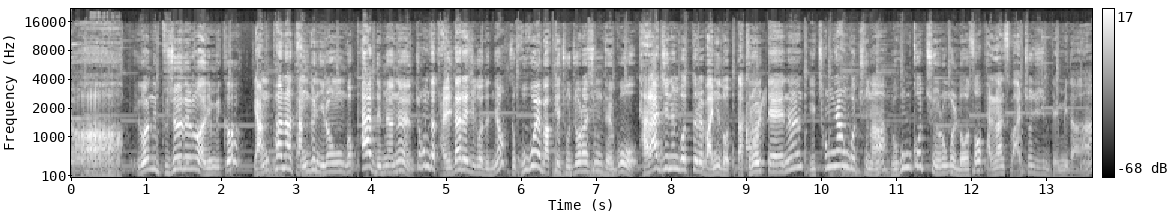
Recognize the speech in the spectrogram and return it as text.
야, 이거 한 입 드셔야 되는 거 아닙니까? 양파나 당근 이런 거 파 넣으면은 조금 더 달달해지거든요. 그래서 그거에 맞게 조절하시면 되고 달아지는 것들을 많이 넣었다. 그럴 때는 이 청양고추나 요 홍고추 이런 걸 넣어서 밸런스 맞춰주시면 됩니다.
